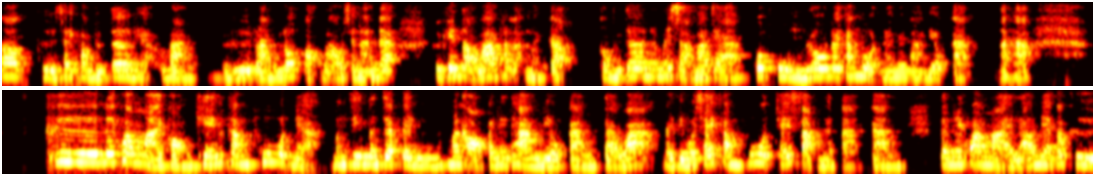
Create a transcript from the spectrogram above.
ก็คือใช้คอมพิวเตอร์เนี่ยรันคือรันโลกของเราฉะนั้นนี่ยคือเค้นตอบว่าพลังเหมือนกับคอมพิวเตอร์เนี่ยไม่สามารถจะควบคุมโลกได้ทั้งหมดในเวลาเดียวกันนะคะ คือในความหมายของเค้นคำพูดเนี่ย บางทีมันจะเป็นมันออกไปในทางเดียวกัน แต่ว่าหมายถึงว่าใช้คำพูดใช้ศัพท์เนี่ยต่างกัน แต่ในความหมายแล้วเนี่ยก็คือ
